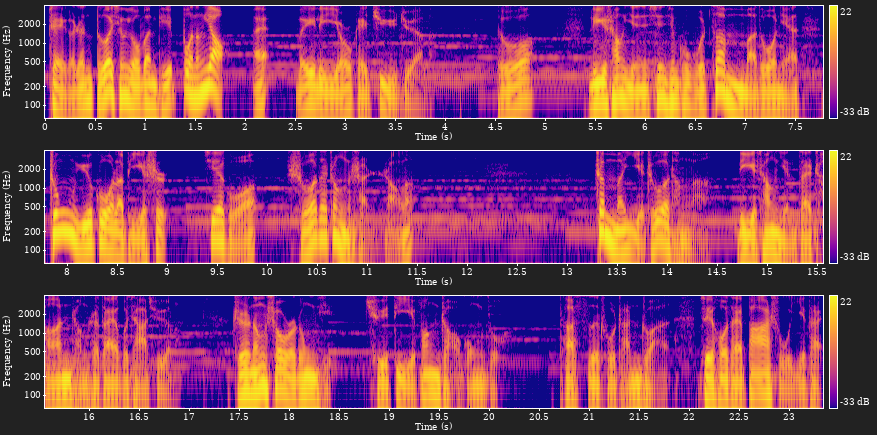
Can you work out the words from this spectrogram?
这个人德行有问题不能要，哎为理由给拒绝了，得。李商隐辛辛苦苦这么多年，终于过了笔试，结果折在正审上了。这么一折腾啊，李商隐在长安城是待不下去了，只能收拾东西去地方找工作。他四处辗转，最后在巴蜀一带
